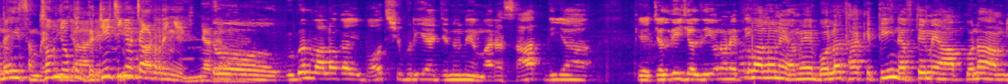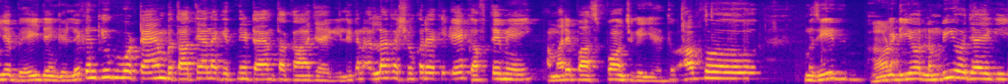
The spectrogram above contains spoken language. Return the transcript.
नहीं समझो कि गचीचियां चाट रही हैं तो गूगल वालों का भी बहुत शुक्रिया जिन्होंने हमारा साथ दिया کہ جلدی جلدی انہوں نے تین والوں نے ہمیں بولا تھا کہ تین ہفتے میں آپ کو نا ہم یہ بھیج دیں گے لیکن کیونکہ وہ ٹائم بتاتے ہیں نا کتنے ٹائم تک آ جائے گی لیکن اللہ کا شکر ہے کہ ایک ہفتے میں ہی ہمارے پاس پہنچ گئی ہے۔ تو اب مزید ہاں۔ ویڈیو لمبی ہو جائے گی۔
